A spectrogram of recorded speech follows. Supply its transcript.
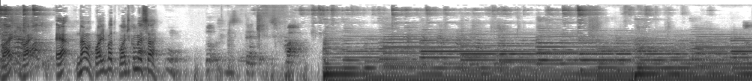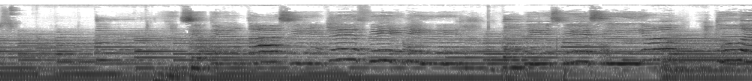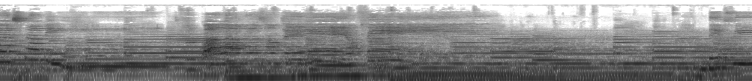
Vai, vai. É, não, pode, pode começar. Um, dois, três, quatro. Se eu tenho they feel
